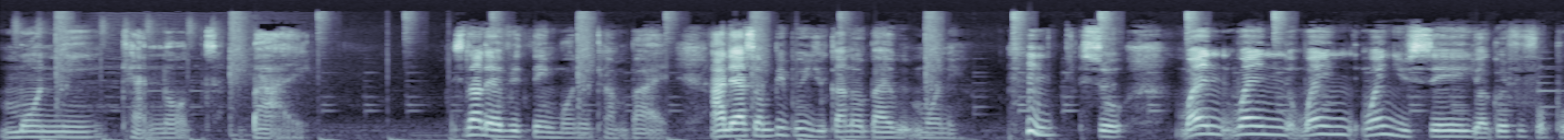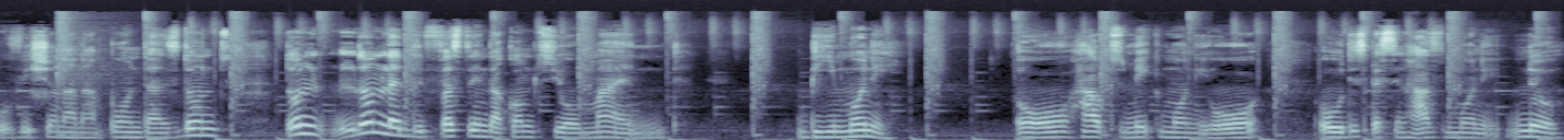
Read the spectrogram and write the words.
money cannot buy. It's not everything money can buy. And there are some people you cannot buy with money. so when when when when you say you're grateful for provision and abundance, don't don't don't let the first thing that comes to your mind be money or how to make money or oh this person has money. No.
